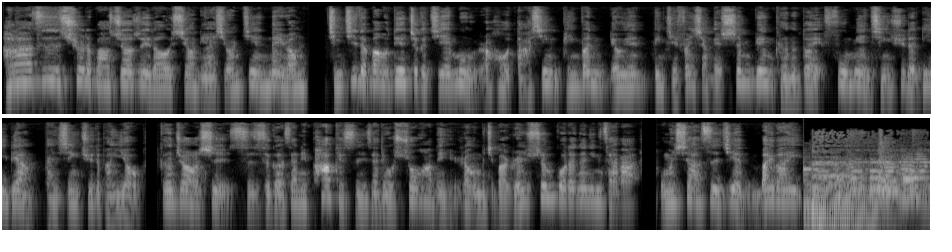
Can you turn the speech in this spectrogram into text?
好啦，这是缺的宝就到这里喽，希望你还喜欢今天的内容。请记得帮我订阅这个节目，然后打星、评分、留言，并且分享给身边可能对负面情绪的力量感兴趣的朋友。更重要的是，此时此刻在你 Parkes，你在对我说话你，让我们一起把人生过得更精彩吧。我们下次见，拜拜。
